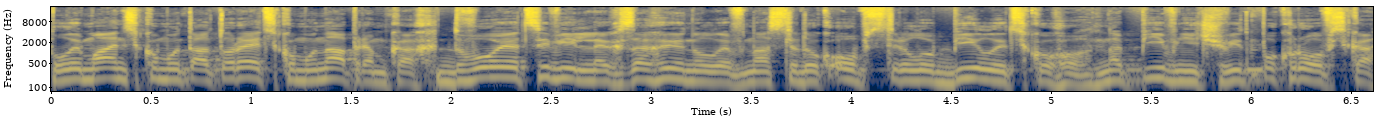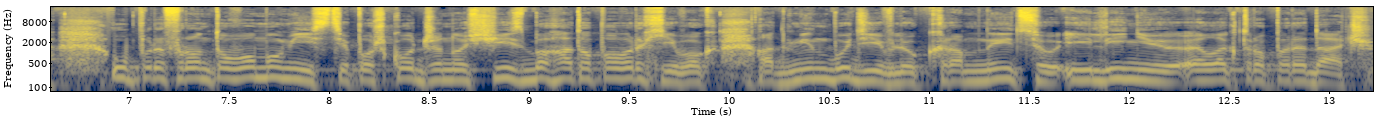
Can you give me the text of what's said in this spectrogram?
Лиманському та Торецькому напрямках. Двоє цивільних загинули внаслідок обстрілу Білицького на північ від Покровська. У прифронтовому місті пошкоджено шість багатоповерхівок, адмінбудівлю, крамницю і лінію електропередач.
